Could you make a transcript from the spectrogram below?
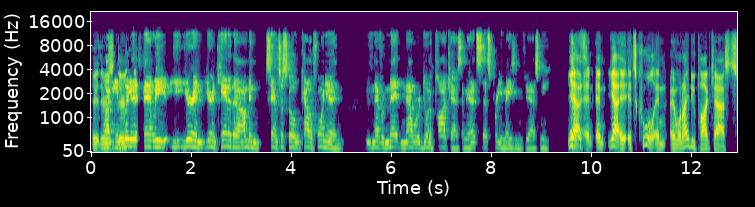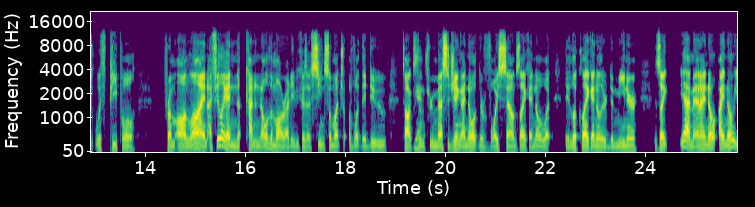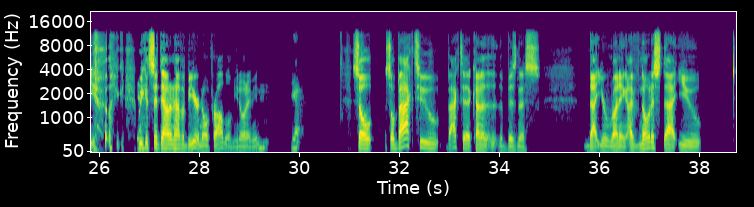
there, there's, well, I mean look at this man. We you're in you're in canada i'm in san francisco california and we've never met and now we're doing a podcast. I mean that's that's pretty amazing if you ask me. Yeah and and yeah it's cool and and when i do podcasts with people from online i feel like I n- kind of know them already because i've seen so much of what they do talk to yeah. them through messaging i know what their voice sounds like i know what they look like i know their demeanor it's like yeah man i know i know you like yeah. we could sit down and have a beer no problem you know what i mean mm-hmm. yep so so back to back to kind of the, the business that you're running i've noticed that you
